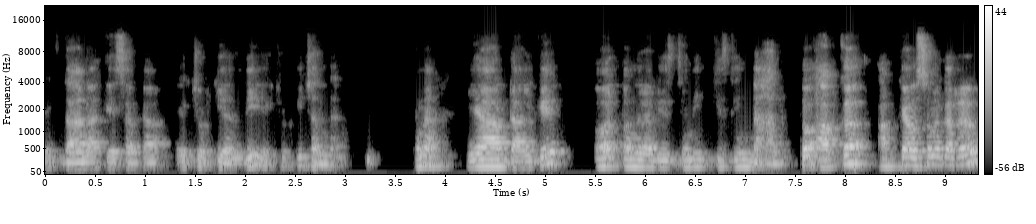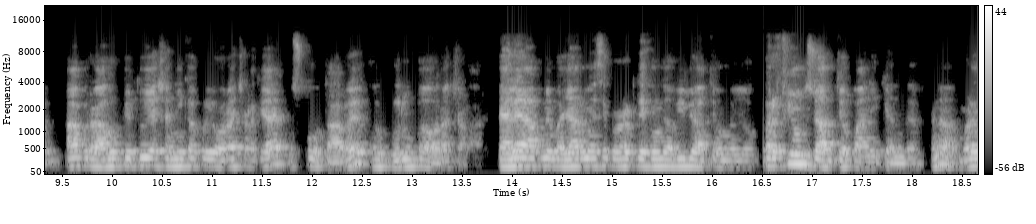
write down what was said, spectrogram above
एक दाना केसर का एक चुटकी हल्दी एक चुटकी चंदन है ना? ये आप डाल के और पंद्रह बीस दिन इक्कीस दिन नहा लो। तो आपका आप क्या उस समय कर रहे हो? आप राहु केतु या शनि का कोई और चढ़ गया है उसको उतार रहे हो और गुरु का और चढ़ा रहे पहले आपने बाज़ार में ऐसे प्रोडक्ट देखोगे अभी भी आते होंगे जो परफ्यूम्स डालते हो पानी के अंदर, है ना? बड़े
